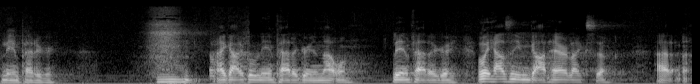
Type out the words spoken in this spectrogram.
Liam Pettigrew. I gotta go Liam Pettigrew in that one. Liam Pettigrew. Well, he hasn't even got hair, like, so I don't know.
